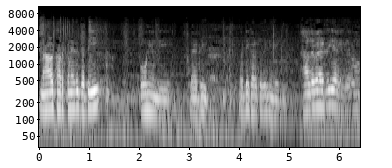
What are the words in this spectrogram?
ਨਾਲ ਖੜਕਣੇ ਤੇ ਗੱਡੀ ਉਹ ਨਹੀਂ ਹੁੰਦੀ ਬੈਟਰੀ ਗੱਡੀ ਖੜਕਦੀ ਨਹੀਂ ਹੈਗੀ। ਹਾਲਡ ਬੈਟਰੀ ਹੈਗੀ ਸਰ ਹੁਣ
